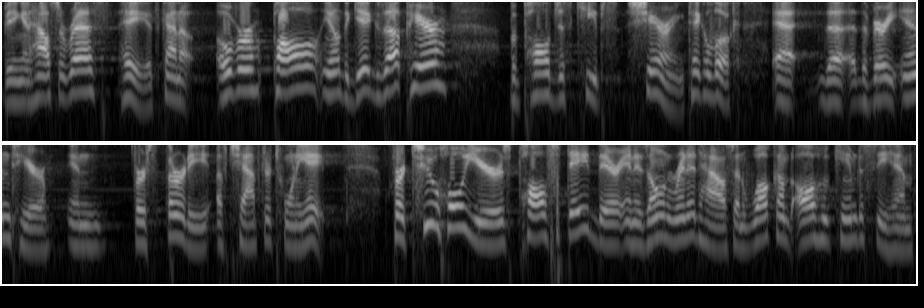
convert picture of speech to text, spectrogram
being in house arrest, hey, it's kind of over, Paul, you know, the gig's up here. But Paul just keeps sharing. Take a look at the, the very end here in verse 30 of chapter 28. For two whole years, Paul stayed there in his own rented house and welcomed all who came to see him.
